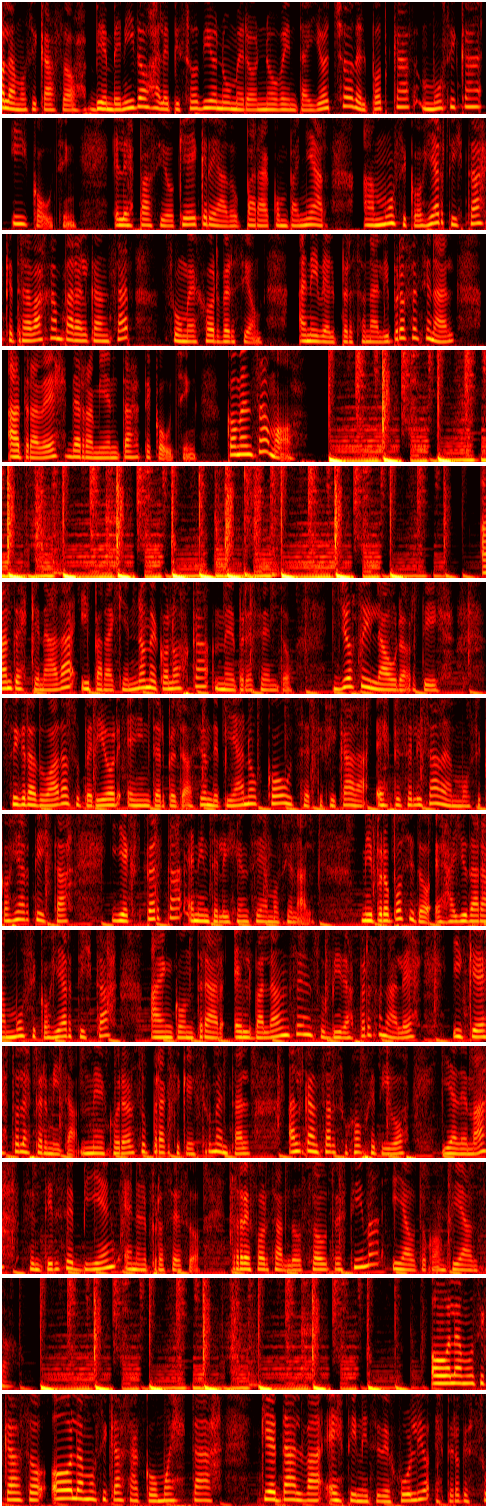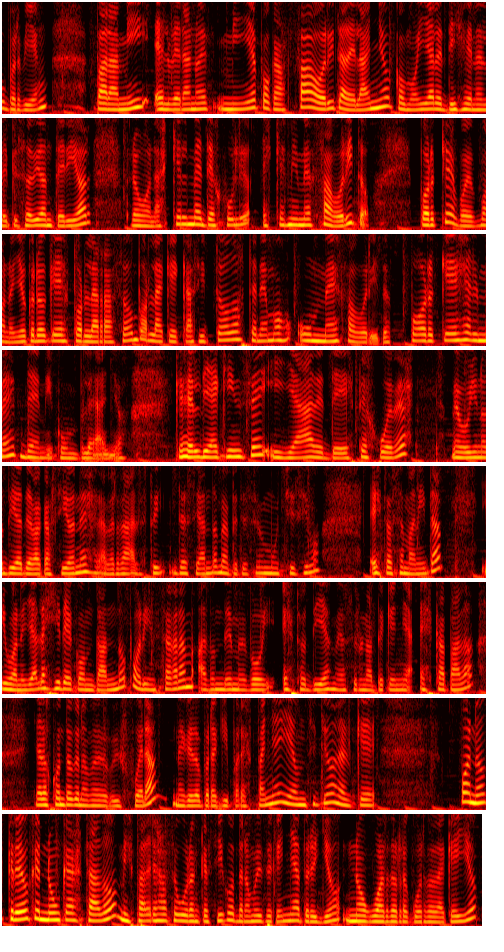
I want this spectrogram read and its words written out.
Hola musicazos, bienvenidos al episodio número 98 del podcast Música y Coaching, el espacio que he creado para acompañar a músicos y artistas que trabajan para alcanzar su mejor versión a nivel personal y profesional a través de herramientas de coaching. ¡Comenzamos! Antes que nada, y para quien no me conozca, me presento. Yo soy Laura Ortiz. Soy graduada superior en interpretación de piano, coach certificada especializada en músicos y artistas y experta en inteligencia emocional. Mi propósito es ayudar a músicos y artistas a encontrar el balance en sus vidas personales y que esto les permita mejorar su práctica instrumental, alcanzar sus objetivos y además sentirse bien en el proceso, reforzando su autoestima y autoconfianza. Hola musicazo, hola musicasa, ¿cómo estás? ¿Qué tal va este inicio de julio? Espero que súper bien. Para mí el verano es mi época favorita del año, como ya les dije en el episodio anterior, pero bueno, es que el mes de julio es que es mi mes favorito. ¿Por qué? Pues bueno, yo creo que es por la razón por la que casi todos tenemos un mes favorito, porque es el mes de mi cumpleaños, que es el día 15 y ya desde este jueves me voy unos días de vacaciones, la verdad lo estoy deseando, me apetece muchísimo esta semanita y bueno, ya les iré contando por Instagram a dónde me voy estos días, me voy a hacer una pequeña escapada, ya les cuento que no me voy fuera, me quedo por aquí por España y es un sitio en el que bueno, creo que nunca he estado. Mis padres aseguran que sí cuando era muy pequeña, pero yo no guardo recuerdo de aquello.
